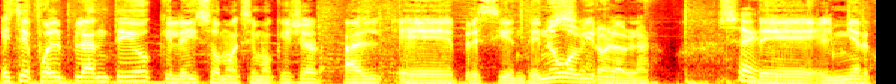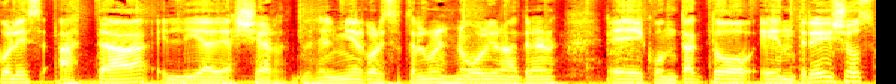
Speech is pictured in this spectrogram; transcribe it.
Este fue el planteo que le hizo Máximo Kirchner al eh, presidente. No volvieron a hablar. Sí. Del miércoles hasta el día de ayer. Desde el miércoles hasta el lunes no volvieron a tener eh, contacto entre ellos.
